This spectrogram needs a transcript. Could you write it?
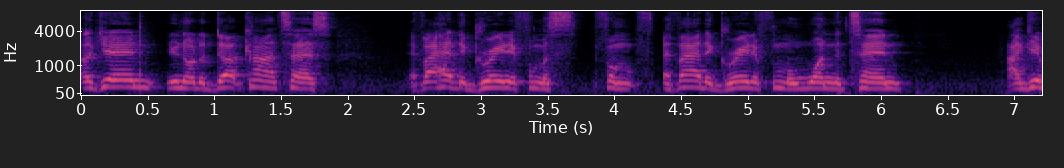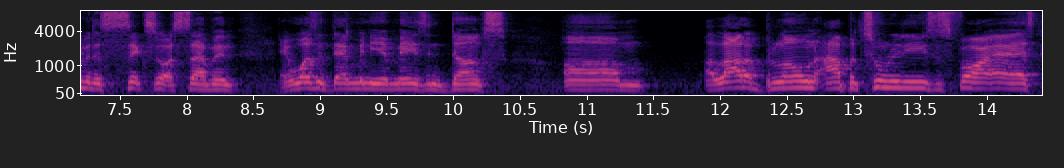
again, you know, the dunk contest. If I had to grade it from a from if I had to grade it from a one to ten, I give it a six or a seven. It wasn't that many amazing dunks. Um, a lot of blown opportunities as far as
